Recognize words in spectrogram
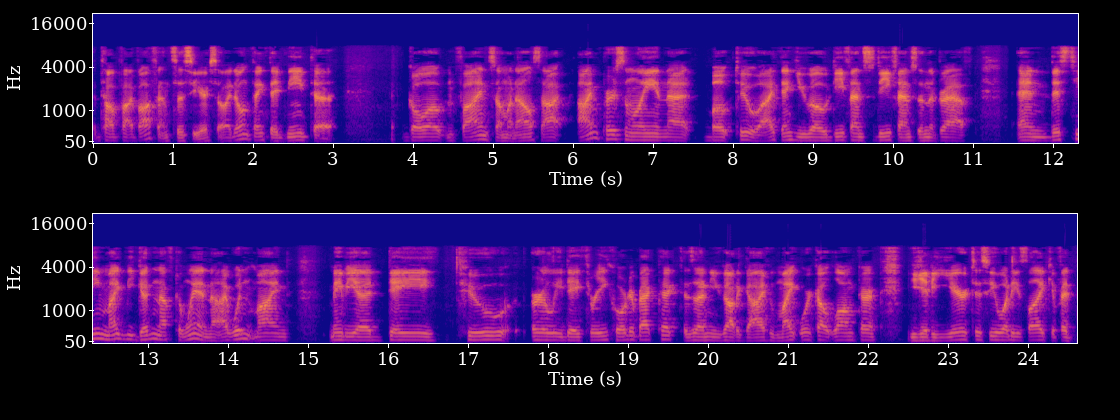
the top five offense this year. So I don't think they'd need to go out and find someone else. I I'm personally in that boat too. I think you go defense to defense in the draft, and this team might be good enough to win. I wouldn't mind maybe a day two, early day three quarterback pick because then you got a guy who might work out long term. You get a year to see what he's like. If it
